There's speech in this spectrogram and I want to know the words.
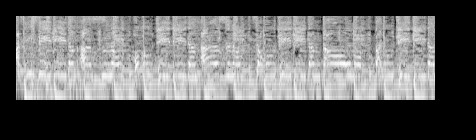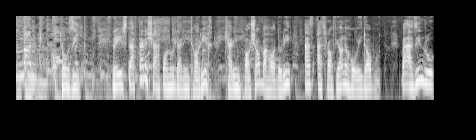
عزیزی دیدم از نو حبوتی دیدم از نو سقوطی دیدم دام و بلوتی دیدم من توضیح رئیس دفتر شهبانو در این تاریخ کریم پاشا بهادری از اطرافیان هویدا بود و از این رو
